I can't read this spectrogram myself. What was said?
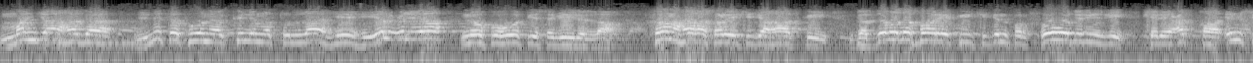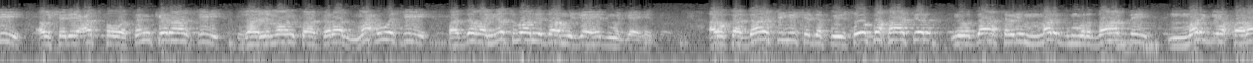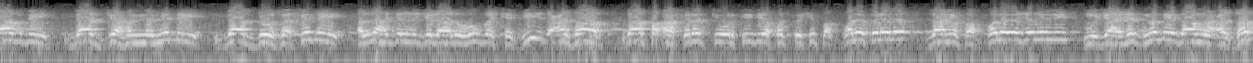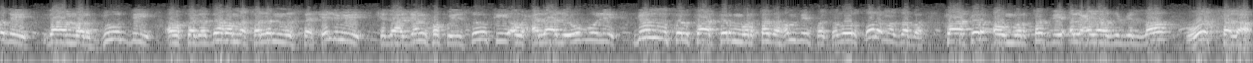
من جاهد لتكون كلمة الله هي العليا نو فهو في سبيل الله کم هغه سړی چې جهاد کوي د دغه د پاره کوي چې دین پر ښو ودرېږي شریعت قائم سي او شریعت په وطن کې راسي ظالمان کافران محو سي په دغه نیت باندې دا مجاهد مجاهد او که داسې وي چې د پیسو په خاطر نو دا سړی مرګ مردار دی مرګ یې خراب دی دا جهنمي دی دا دوزخي دی الله جل جلاله به شدید عذاب دا په آخرت کې ورکی دی خودکشي په خپله کړې ده ځان یې په خپله وژلی دی مجاهد نه دی دا معذب دی دا مردود دی او که د دغه مثلا مستحل وي چې دا جنګ په پیسو کې او حلال وبولي بلکل کافر مرتد هم دی په څلور سره مذهب کافر او مرتد دی العیاذ بالله والسلام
